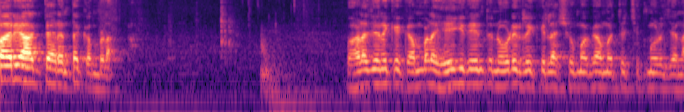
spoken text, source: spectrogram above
ಬಾರಿ ಆಗ್ತಾ ಇರೋಂಥ ಕಂಬಳ. ಬಹಳ ಜನಕ್ಕೆ ಕಂಬಳ ಹೇಗಿದೆ ಅಂತ ನೋಡಿರಲಿಕ್ಕಿಲ್ಲ ಶಿವಮೊಗ್ಗ ಮತ್ತು ಚಿಕ್ಕಮಗಳೂರು ಜನ.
